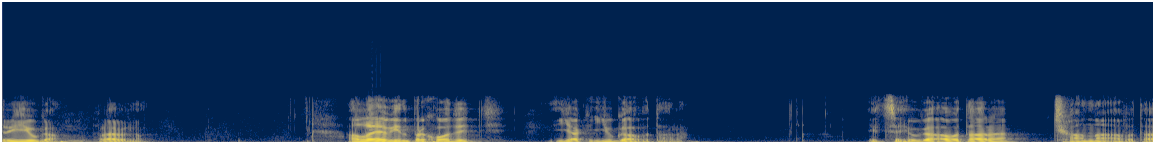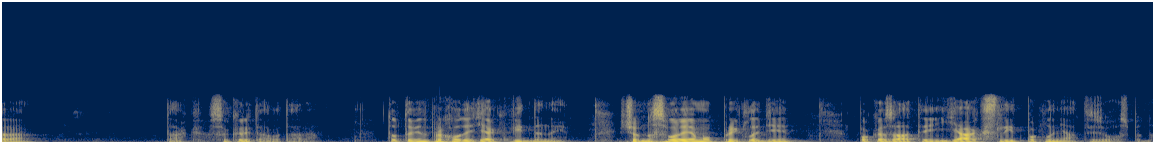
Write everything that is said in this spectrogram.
Тріюга. Правильно. Але він приходить як юга Аватара. І це юга Аватара, Чханна Аватара. Так, сокрита Аватара. Тобто він приходить як відданий, щоб на своєму прикладі показати, як слід поклонятись Господу.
